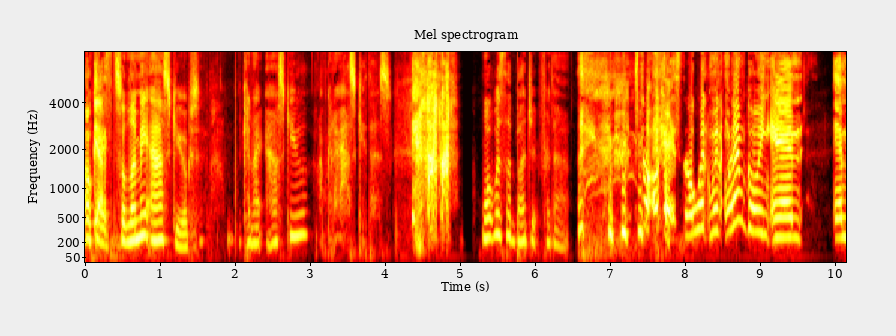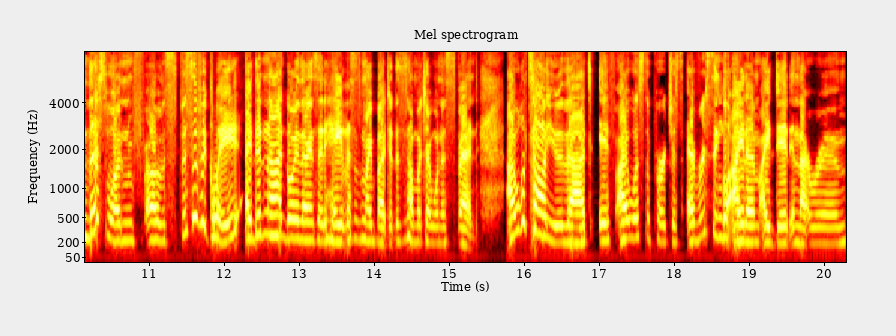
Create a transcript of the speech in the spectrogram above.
Okay, yes. so let me ask you. Can I ask you? I'm going to ask you this. what was the budget for that? so okay so when, when, when i'm going in in this one um, specifically i did not go in there and said hey this is my budget. This is how much i want to spend. I will tell you that if i was to purchase every single item i did in that room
